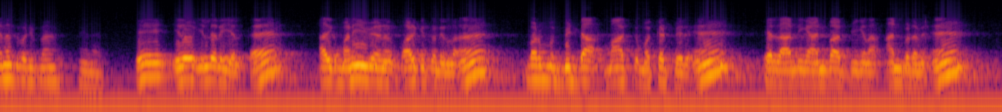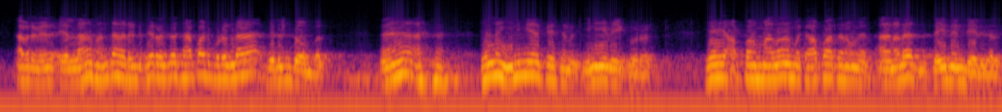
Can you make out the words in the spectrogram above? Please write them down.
என்னத்தை படிப்பான்? ஏ ஏதோ இல்லறையல் அதுக்கு மனைவி வேணும் வாழ்க்கை துணையில அப்புறம் பிட்டா மாக்கு மக்கள் பேரு எல்லாரும் நீங்க அன்பா இருப்பீங்களா? அன்படமே அப்புறம் எல்லாம் வந்தா ரெண்டு பேர் வந்தா சாப்பாடு போடுங்களா? விருந்தோம்பல் எல்லாம் இனிமையா பேசணும் இனியவை குரல் ஏ அப்பா அம்மா எல்லாம் நம்ம காப்பாத்தனவங்க அதனால செய்ய தேடுதல்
